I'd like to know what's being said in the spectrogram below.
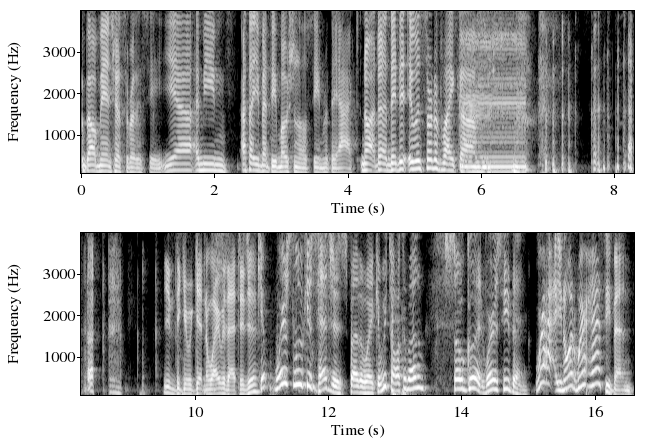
about Manchester by the Sea, yeah, I mean I thought you meant the emotional scene where they act. No, no they did. It was sort of like um. You didn't think you were getting away with that, did you? Get- Where's Lucas Hedges, by the way? Can we talk about him? So good. Where has he been? Where you know what? Where has he been?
